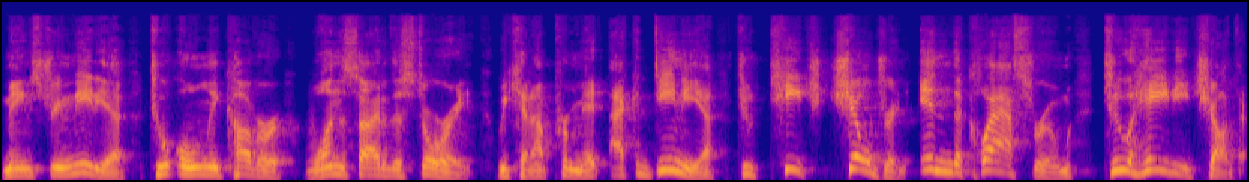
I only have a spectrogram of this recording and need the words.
mainstream media to only cover one side of the story. We cannot permit academia to teach children in the classroom to hate each other.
